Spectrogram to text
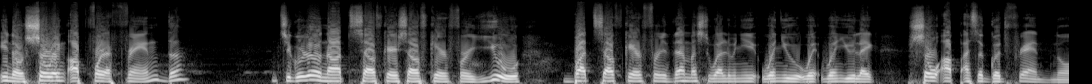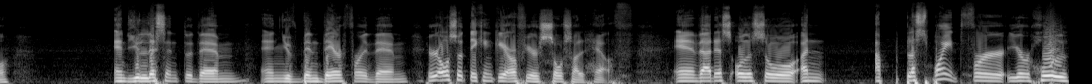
you know, showing up for a friend. Siguro not self care, self care for you, but self care for them as well. When you when you when you like show up as a good friend, no, and you listen to them and you've been there for them, you're also taking care of your social health, and that is also an a plus point for your whole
